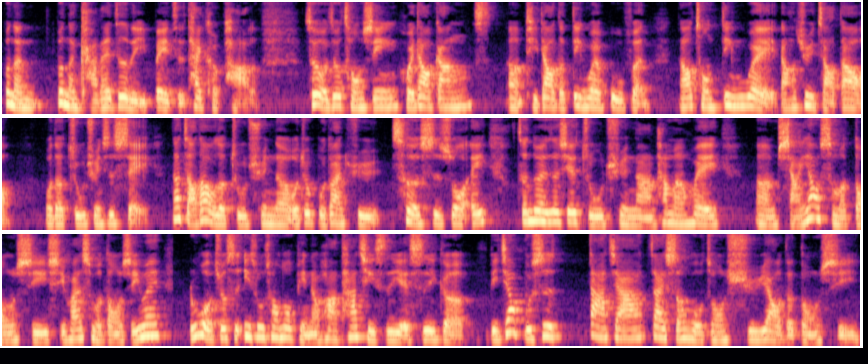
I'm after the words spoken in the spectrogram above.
不能不能卡在这里一辈子，太可怕了，所以我就重新回到刚嗯提到的定位部分，然后从定位然后去找到。我的族群是谁？那找到我的族群呢？我就不断去测试，说，诶，针对这些族群啊，他们会嗯想要什么东西，喜欢什么东西？因为如果就是艺术创作品的话，它其实也是一个比较不是大家在生活中需要的东西，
